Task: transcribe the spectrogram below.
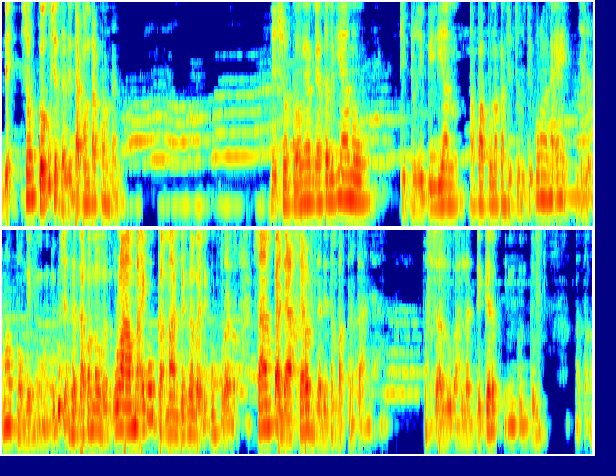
ndek surga ku sik dadi takon-takonan. Di surga ngeten iki anu diberi pilihan apa pun akan dituruti. Kulo anake njaluk nopo nggih? Iku sik dadi takon ulama iku gak mandek sampai di kuburan sampai di akhirat dadi tempat bertanya. Fasalu ahla dzikr in kuntum atau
